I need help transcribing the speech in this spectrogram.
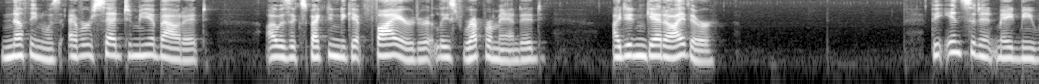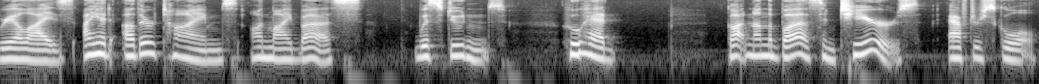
Nothing was ever said to me about it. I was expecting to get fired or at least reprimanded. I didn't get either. The incident made me realize I had other times on my bus with students who had gotten on the bus in tears after school.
